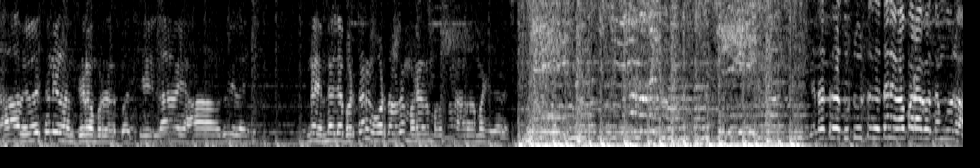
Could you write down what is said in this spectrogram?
ಯಾವ ವ್ಯವಸ್ಥೆನೂ ಇಲ್ಲ ನಮ್ಮ ಶ್ರೀರಾಮಪುರದಲ್ಲಿ ಬಸ್ ಇಲ್ಲ ಯಾವುದೂ ಇಲ್ಲ ಇಲ್ಲಿ ಸುಮ್ಮನೆ ಎಂ ಎಲ್ ಎ ಬರ್ತಾರೆ ಓಡ್ತಾರೆ ಮನೆಯಲ್ಲ ಮಲ್ಕೊಂಡು ಆರಾಮಾಗಿದ್ದಾರೆ ಅಷ್ಟೇ ದುಡ್ಡು ವ್ಯಾಪಾರ ಆಗೋದು ನಮ್ಗೂನು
